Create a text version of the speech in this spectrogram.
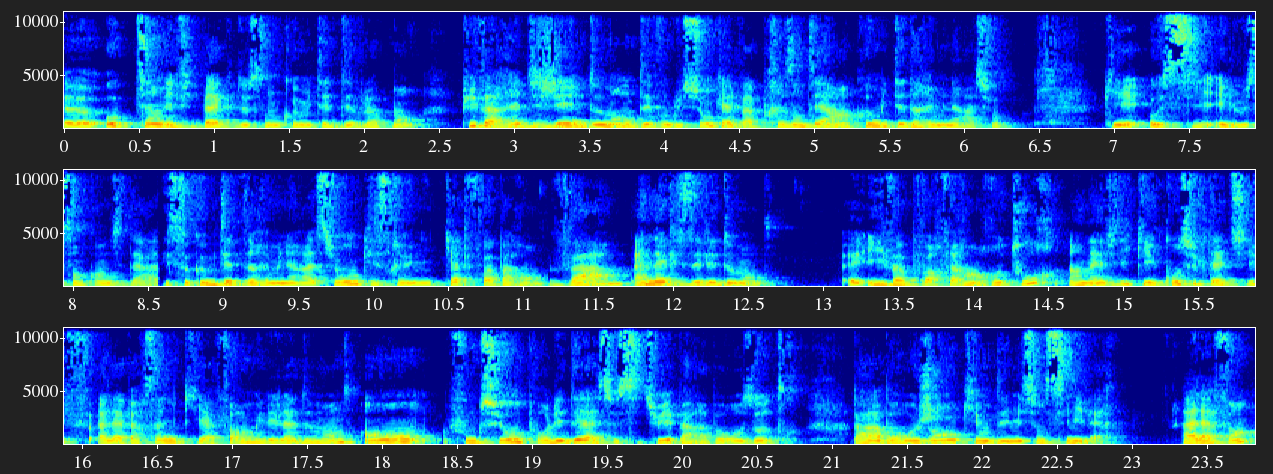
euh, obtient les feedbacks de son comité de développement, puis va rédiger une demande d'évolution qu'elle va présenter à un comité de rémunération qui est aussi élu sans candidat. Et ce comité de rémunération, qui se réunit quatre fois par an, va analyser les demandes. Et il va pouvoir faire un retour, un avis qui est consultatif à la personne qui a formulé la demande en fonction pour l'aider à se situer par rapport aux autres, par rapport aux gens qui ont des missions similaires. À la fin,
